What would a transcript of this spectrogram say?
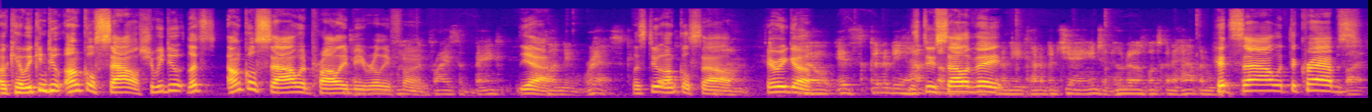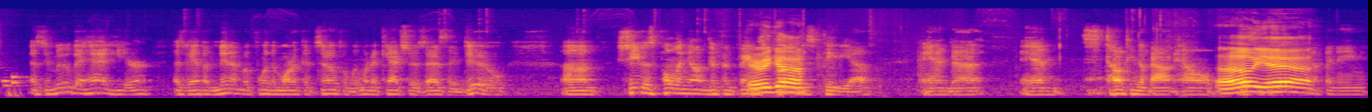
Okay, we can do Uncle Sal. Should we do? Let's. Uncle Sal would probably be really The fun. price of bank Yeah. funding risk. Let's do Uncle Sal. Here we go. So it's going to be. Let's do salivate. Going to be kind of a change, and who knows what's going to happen. Hit. Sal with the crabs. But as we move ahead here, as we have a minute before the markets open, we want to catch those as they do. Um, she was pulling out different things Here we from go. this PDF, and uh, and talking about how Oh, yeah. happening.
